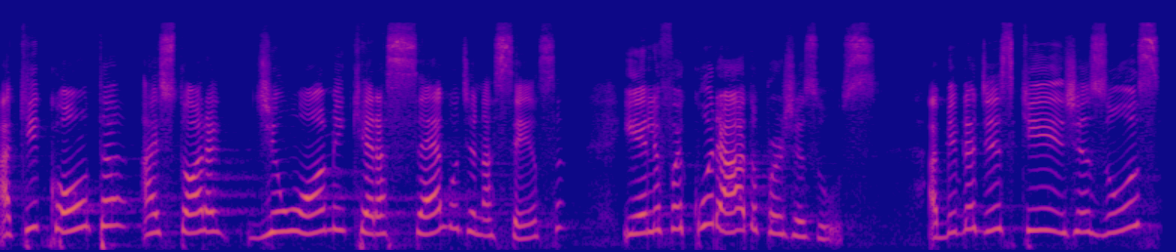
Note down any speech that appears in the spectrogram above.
Aqui conta a história de um homem que era cego de nascença e ele foi curado por Jesus. A Bíblia diz que Jesus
